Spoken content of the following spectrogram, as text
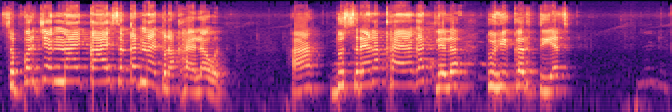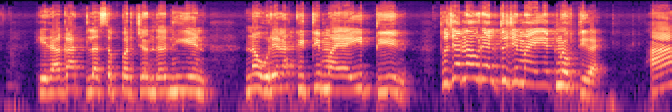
सफरचंद नाही काय सकट नाही तुला खायला होत हा? दुसऱ्याला खायला घातलेलं तू ही करतीयच. हिला घातलं सफरचंद येईन नवऱ्याला किती माया येतील तुझ्या नवऱ्याला तुझी माया येत नव्हती काय? हा?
